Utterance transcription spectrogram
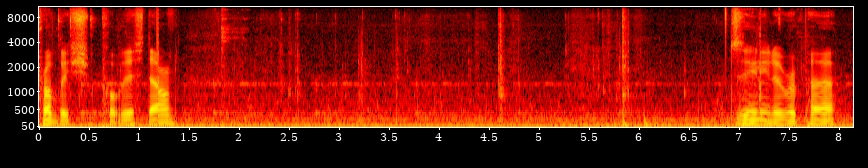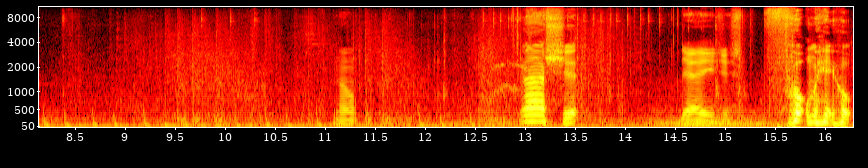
Probably should put this down. Do you need a repair? No. Ah, shit. Yeah, you just fucked me up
